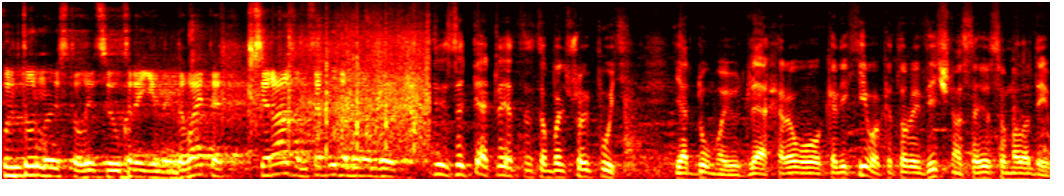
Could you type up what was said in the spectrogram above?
культурною столицею України. Давайте всі разом це будемо робити. 35 лет – это большой путь, я думаю, для хорового коллектива, который вечно остается молодым.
